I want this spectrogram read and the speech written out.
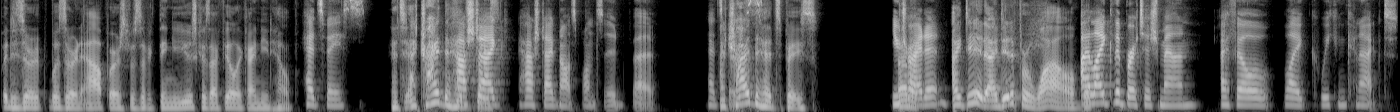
But is there was there an app or a specific thing you use? Because I feel like I need help. Headspace. It's, I tried the Headspace. Hashtag hashtag not sponsored, but Headspace. I tried the Headspace. You I tried it? I did. I did it for a while. I like the British man. I feel like we can connect.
